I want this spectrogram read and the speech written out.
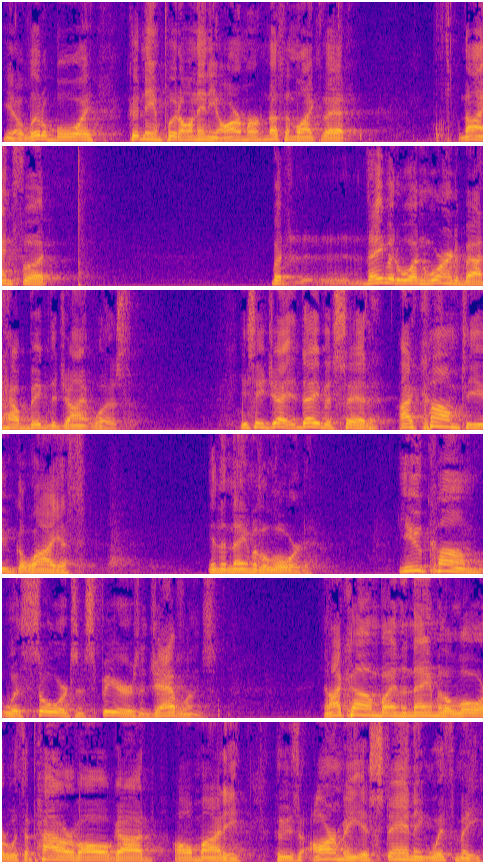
You know, little boy, couldn't even put on any armor, nothing like that. Nine foot. But David wasn't worried about how big the giant was. You see, David said, I come to you, Goliath, in the name of the Lord. You come with swords and spears and javelins. And I come by the name of the Lord with the power of all God Almighty, whose army is standing with me.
